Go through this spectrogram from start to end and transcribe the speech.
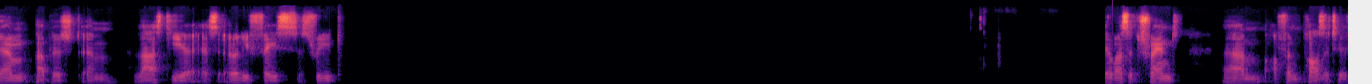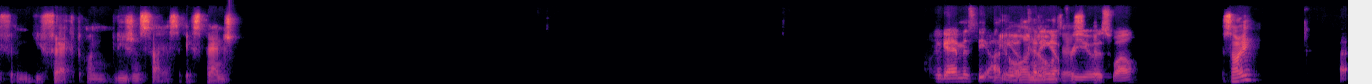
um, published um, last year as early phase three there was a trend um, of a positive effect on lesion size expansion. Gam, is the audio cutting out for you as well? Sorry? Uh,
